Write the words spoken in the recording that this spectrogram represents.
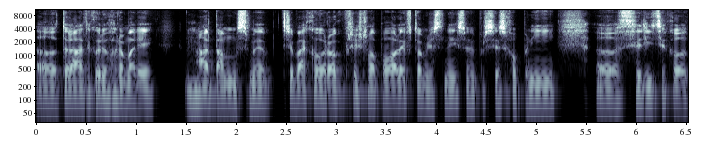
uh, to dát jako dohromady. Mm-hmm. A tam jsme třeba jako rok přešlapovali v tom, že se nejsme prostě schopní uh, si říct, jako,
